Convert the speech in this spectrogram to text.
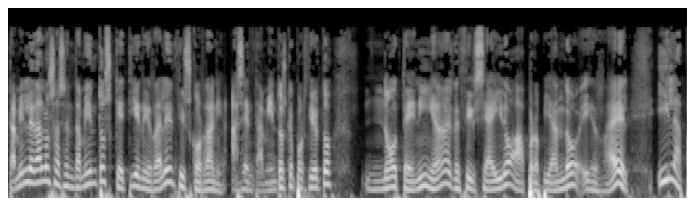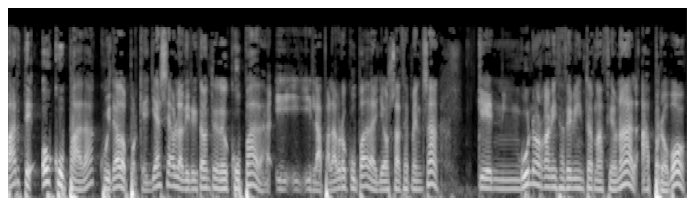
También le da los asentamientos que tiene Israel en Cisjordania, asentamientos que por cierto no tenía, es decir, se ha ido apropiando Israel. Y la parte ocupada, cuidado, porque ya se habla directamente de ocupada y, y la palabra ocupada ya os hace pensar que ninguna organización internacional aprobó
